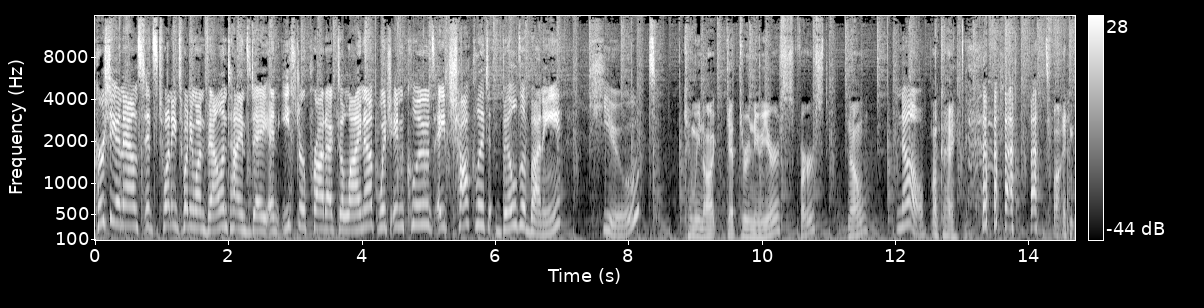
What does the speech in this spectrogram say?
Hershey announced its 2021 Valentine's Day and Easter product lineup, which includes a chocolate Build-A-Bunny. Cute. Can we not get through New Year's first? No? No. Okay. That's fine.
